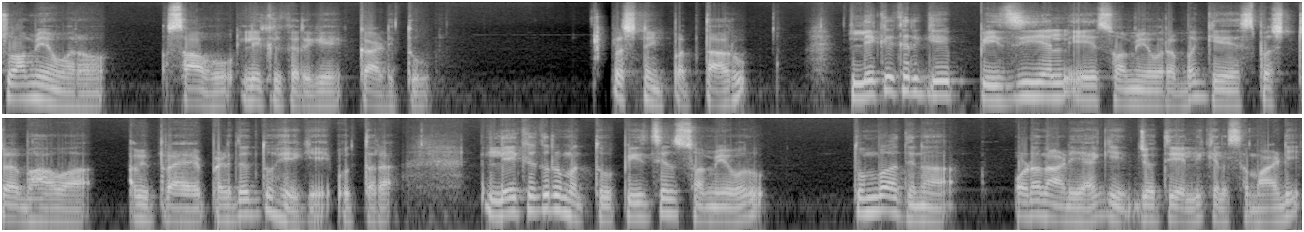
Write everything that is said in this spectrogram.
ಸ್ವಾಮಿಯವರ ಸಾವು ಲೇಖಕರಿಗೆ ಕಾಡಿತು. ಪ್ರಶ್ನೆ ಇಪ್ಪತ್ತಾರು. ಲೇಖಕರಿಗೆ ಪಿ ಜಿ ಎಲ್ ಎ ಸ್ವಾಮಿಯವರ ಬಗ್ಗೆ ಸ್ಪಷ್ಟ ಭಾವ, ಅಭಿಪ್ರಾಯ ಪಡೆದದ್ದು ಹೇಗೆ? ಉತ್ತರ. ಲೇಖಕರು ಮತ್ತು ಪಿ ಜಿ ಎಲ್ ಸ್ವಾಮಿಯವರು ತುಂಬ ದಿನ ಒಡನಾಡಿಯಾಗಿ ಜೊತೆಯಲ್ಲಿ ಕೆಲಸ ಮಾಡಿ,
